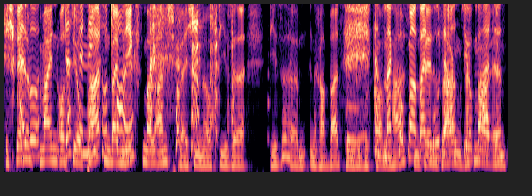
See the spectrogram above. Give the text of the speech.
Ich werde also, meinen Osteopathen so beim nächsten Mal ansprechen auf diese, diese ähm, Rabatt, den du bekommen mal hast. Gucken, ob ein guter sagen, sag mal, ähm,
